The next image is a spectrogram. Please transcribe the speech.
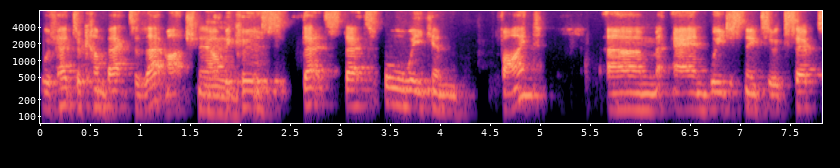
We've had to come back to that much now mm. because that's that's all we can find, um, and we just need to accept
